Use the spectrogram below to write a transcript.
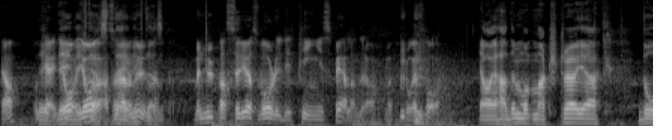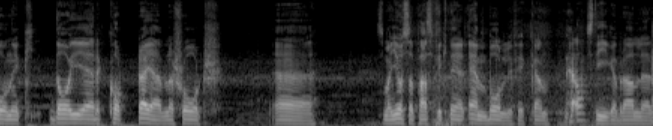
Ja, okej. Det- det är Ja, alltså det är och nu. Men, viktigast. men hur pass seriös var du i ditt pingisspelande då? Om jag får fråga två. Ja, jag hade matchtröja, Donic, dojer, korta jävla shorts. Eh, så man just så pass fick ner en boll i fickan. Ja, Stigabrallor.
